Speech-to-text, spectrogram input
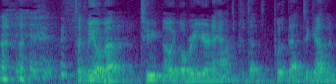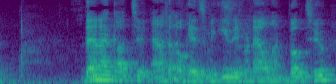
took me about two, oh, over a year and a half to put that, put that together. Then I got to, and I thought, okay, this to be easy from now on. Book two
